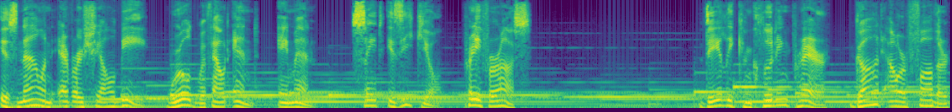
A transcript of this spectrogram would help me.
is now and ever shall be, world without end. Amen. Saint Ezekiel, pray for us. Daily Concluding Prayer God our Father,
